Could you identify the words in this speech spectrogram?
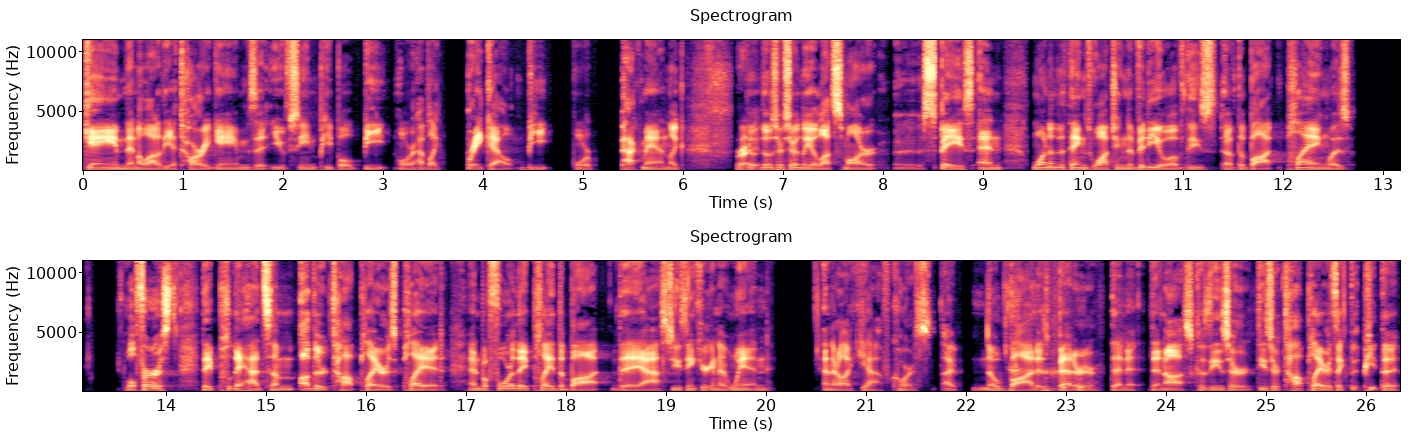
game than a lot of the Atari games that you've seen people beat or have like breakout beat or Pac-Man. Like right. th- those are certainly a lot smaller uh, space. And one of the things watching the video of these of the bot playing was well, first they pl- they had some other top players play it, and before they played the bot, they asked, "Do you think you're going to win?" and they're like, yeah, of course. I, no bot is better than it than us because these are these are top players. Like the the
